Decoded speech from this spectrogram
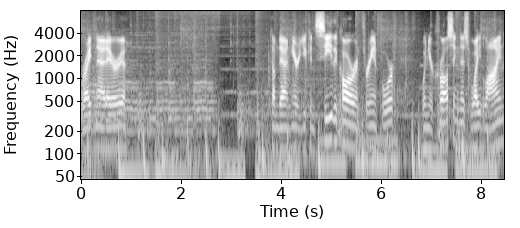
Right in that area. Come down here. You can see the car in three and four when you're crossing this white line,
